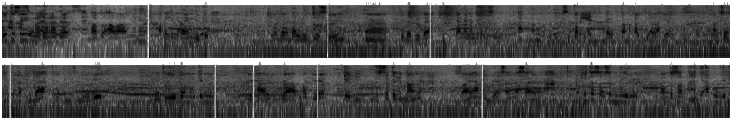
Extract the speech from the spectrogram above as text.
itu sih rada-rada waktu awalnya aku ceritain dikit rada-rada lucu sih. Eh, tiba-tiba kan emang kita mesti ah nggak mau pakai babysitter gitu. dari pertama kali dia lahir. Habis itu kita pindah kita pindah sendiri. Tiba-tiba mungkin di hari berapa dia baby bisa atau gimana. Sayang biasanya saya. Kita sok sendiri. Pantesan aja aku gitu.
